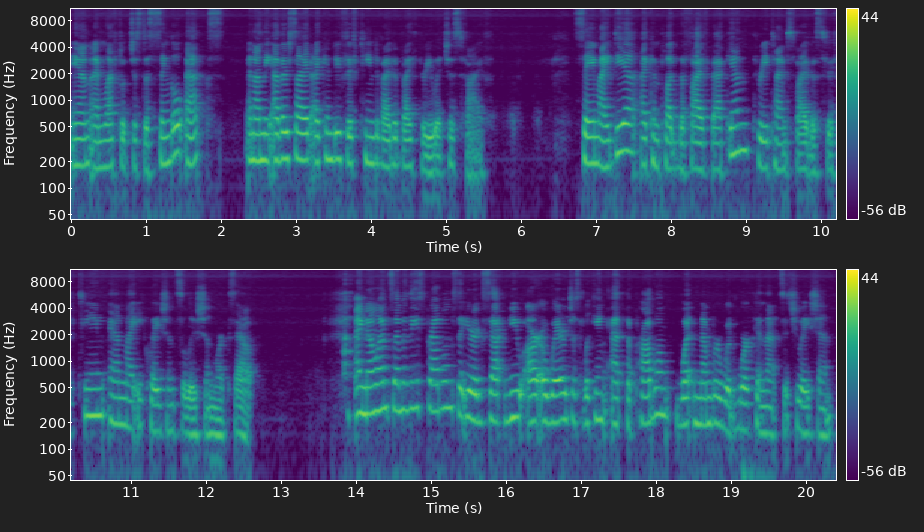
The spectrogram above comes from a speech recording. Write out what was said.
and I'm left with just a single x. And on the other side, I can do 15 divided by 3, which is 5. Same idea, I can plug the 5 back in. 3 times 5 is 15, and my equation solution works out. I know on some of these problems that you're exact you are aware just looking at the problem what number would work in that situation.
